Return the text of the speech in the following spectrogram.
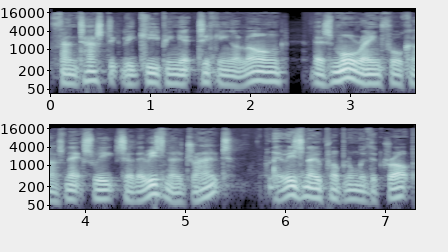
fantastically keeping it ticking along. There's more rain forecast next week, so there is no drought. There is no problem with the crop.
